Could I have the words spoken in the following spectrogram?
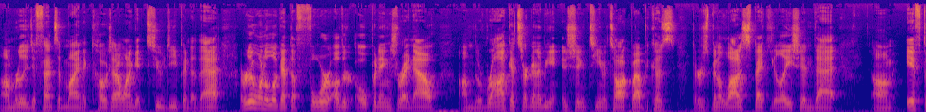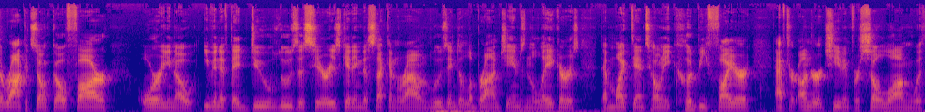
um, really defensive minded coach. I don't want to get too deep into that. I really want to look at the four other openings right now. Um, the Rockets are going to be an interesting team to talk about because there's been a lot of speculation that um, if the Rockets don't go far, or you know, even if they do lose the series, getting the second round, losing to LeBron James and the Lakers, that Mike D'Antoni could be fired after underachieving for so long with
